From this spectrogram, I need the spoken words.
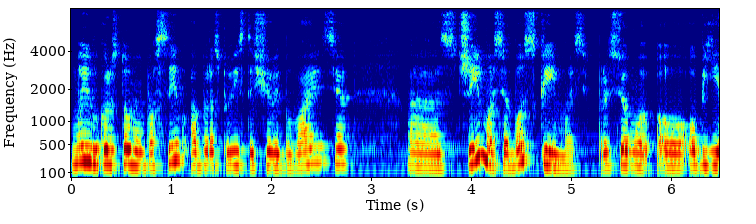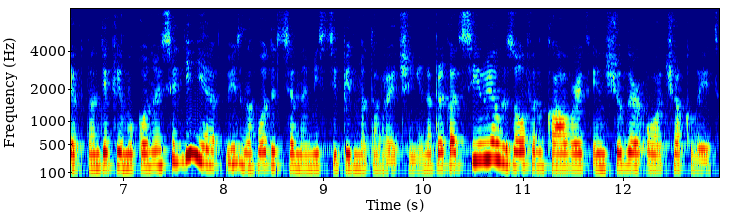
Ми використовуємо пасив, аби розповісти, що відбувається е, з чимось або з кимось. При цьому об'єкт, над яким виконується дія, він знаходиться на місці підмета в реченні. Наприклад, cereal is often covered in sugar or chocolate.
